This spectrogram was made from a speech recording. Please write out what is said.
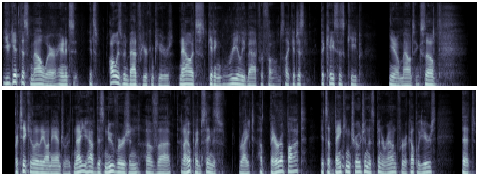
you get this malware, and it's it's always been bad for your computers. Now it's getting really bad for phones. Like it just the cases keep, you know, mounting. So particularly on Android. Now you have this new version of, uh, and I hope I'm saying this right, Aberebot. It's a banking Trojan that's been around for a couple years. That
